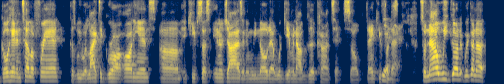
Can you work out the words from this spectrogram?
go ahead and tell a friend because we would like to grow our audience. Um, it keeps us energized, and we know that we're giving out good content. So thank you yes. for that. So now we gonna we're gonna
